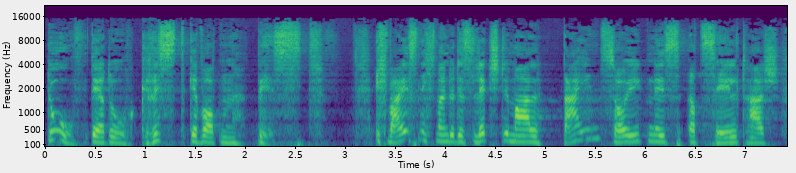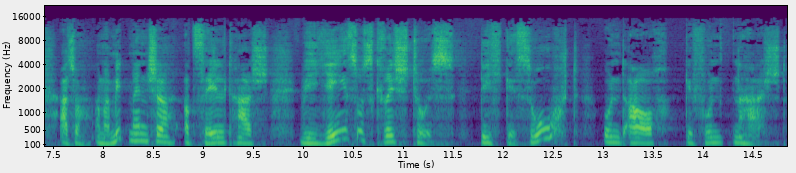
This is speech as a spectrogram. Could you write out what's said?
Du, der du Christ geworden bist, ich weiß nicht, wann du das letzte Mal dein Zeugnis erzählt hast, also einem Mitmenschen erzählt hast, wie Jesus Christus dich gesucht und auch gefunden hast.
